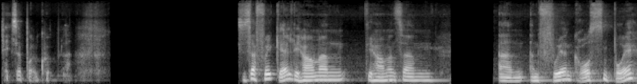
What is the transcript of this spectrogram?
Taserball-Kurbler. Das ist auch voll geil. Die haben, einen, die haben so einen, einen, einen voll einen großen Ball.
